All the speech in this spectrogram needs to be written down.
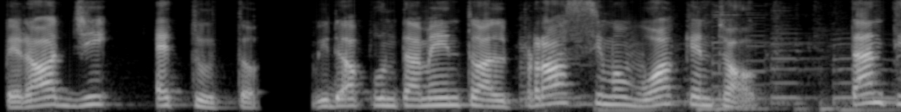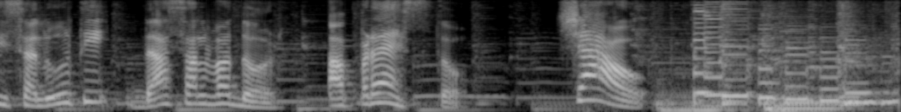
Per oggi è tutto. Vi do appuntamento al prossimo Walk and Talk. Tanti saluti da Salvador. A presto. Ciao!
